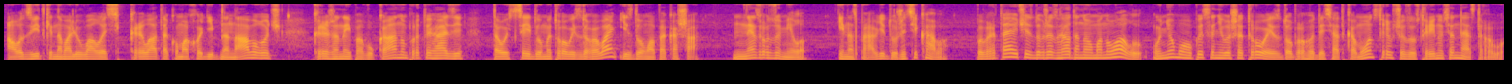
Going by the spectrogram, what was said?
А от звідки намалювались крилата комаходібна наволоч, крижаний павукан у протигазі та ось цей двометровий здоровань із двома ПКШ, незрозуміло. І насправді дуже цікаво. Повертаючись до вже згаданого мануалу, у ньому описані лише троє з доброго десятка монстрів, що зустрінуться Нестерову.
